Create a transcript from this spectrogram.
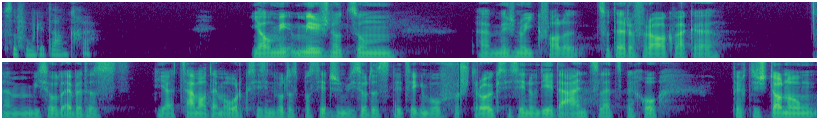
so vom Gedanken. Ja, mir, mir ist noch zum äh, mir ist noch eingefallen zu dieser Frage wegen ähm, wieso eben das die zusammen an dem Ort sind, wo das passiert ist und wieso das nicht irgendwo verstreut sind und jeder einzeln hat es bekommen. Vielleicht ist da noch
